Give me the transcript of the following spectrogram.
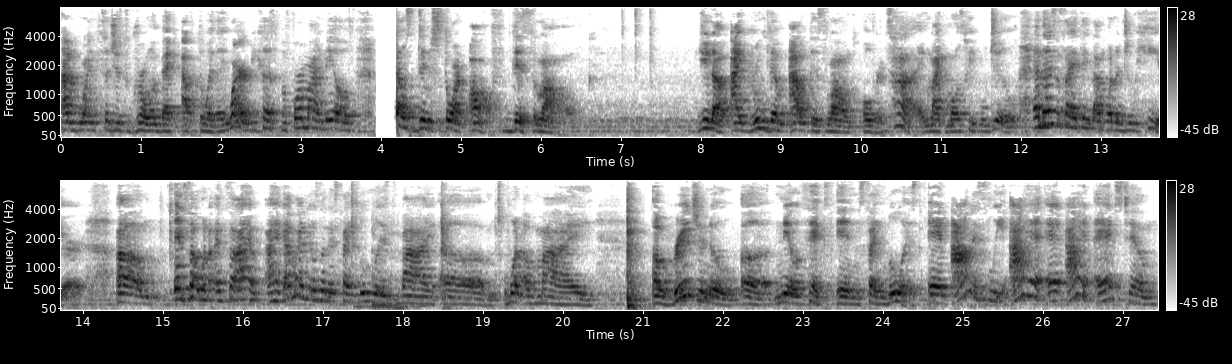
I'm going to just grow them back out the way they were because before my nails, my nails didn't start off this long you know, I grew them out this long over time, like most people do. And that's the same thing I'm going to do here. Um, and so when, and so I have, I got my nails in St. Louis by, um, one of my original, uh, nail techs in St. Louis. And honestly, I had, I had asked him,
